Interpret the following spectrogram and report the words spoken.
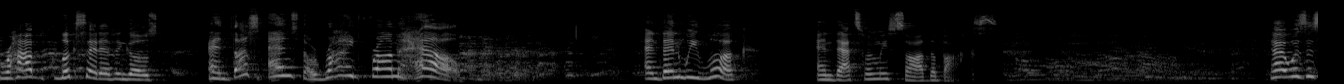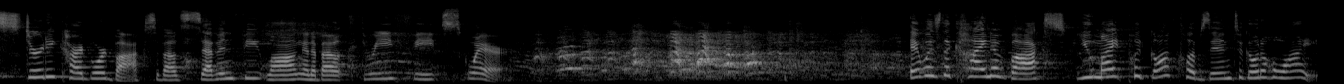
Rob looks at it and goes, and thus ends the ride from hell. And then we look, and that's when we saw the box. Now, it was a sturdy cardboard box, about seven feet long and about three feet square. It was the kind of box you might put golf clubs in to go to Hawaii.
